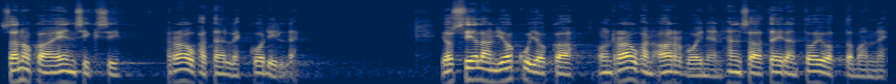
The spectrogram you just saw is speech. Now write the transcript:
sanokaa ensiksi, rauha tälle kodille. Jos siellä on joku, joka on rauhan arvoinen, hän saa teidän toivottamanne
